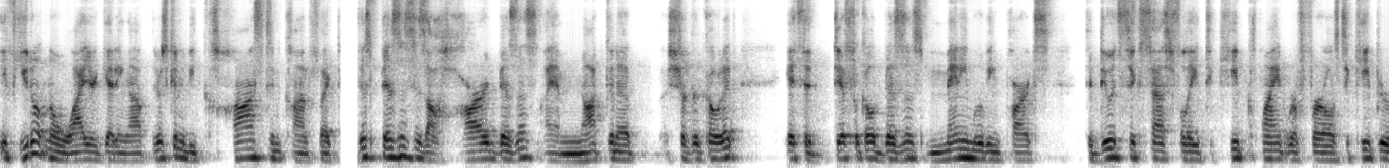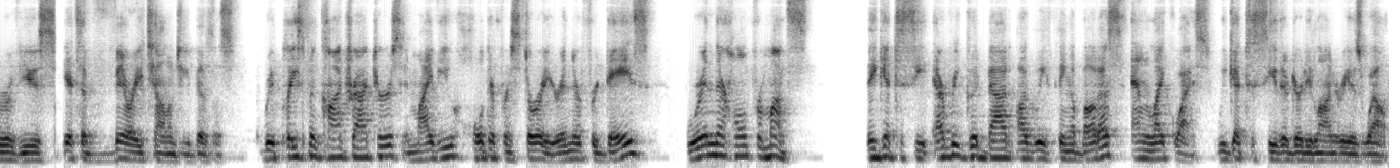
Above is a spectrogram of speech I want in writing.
if you don't know why you're getting up, there's going to be constant conflict. This business is a hard business. I am not going to sugarcoat it. It's a difficult business, many moving parts. To do it successfully, to keep client referrals, to keep your reviews, it's a very challenging business. Replacement contractors, in my view, whole different story. You're in there for days, we're in their home for months. They get to see every good, bad, ugly thing about us. And likewise, we get to see their dirty laundry as well.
